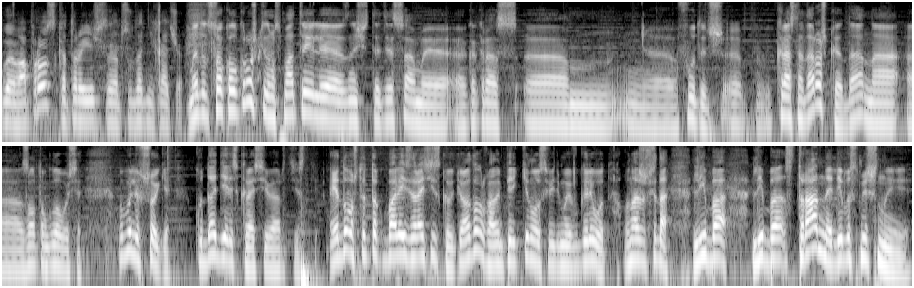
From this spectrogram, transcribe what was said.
другой вопрос, который я сейчас обсуждать не хочу. Мы тут с Сокол Крушкиным смотрели, значит, эти самые э, как раз эм, э, футаж, э, красная дорожка, да, на э, Золотом Глобусе. Мы были в шоке. Куда делись красивые артистки? Я думал, что это только болезнь российского кинематографа, она перекинулась, видимо, и в Голливуд. У нас же всегда либо, либо странные, либо смешные.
